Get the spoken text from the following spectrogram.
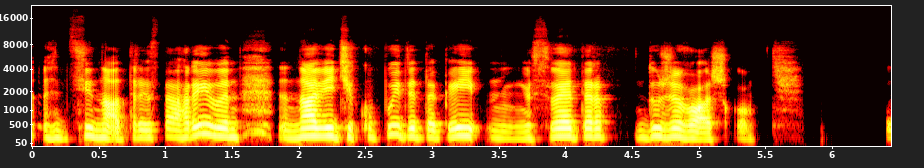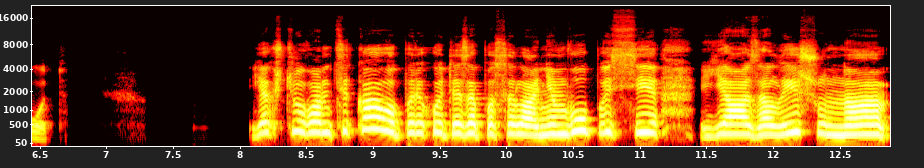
Ціна 300 гривень. Навіть купити такий светр дуже важко. От. Якщо вам цікаво, переходьте за посиланням в описі. Я залишу на,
